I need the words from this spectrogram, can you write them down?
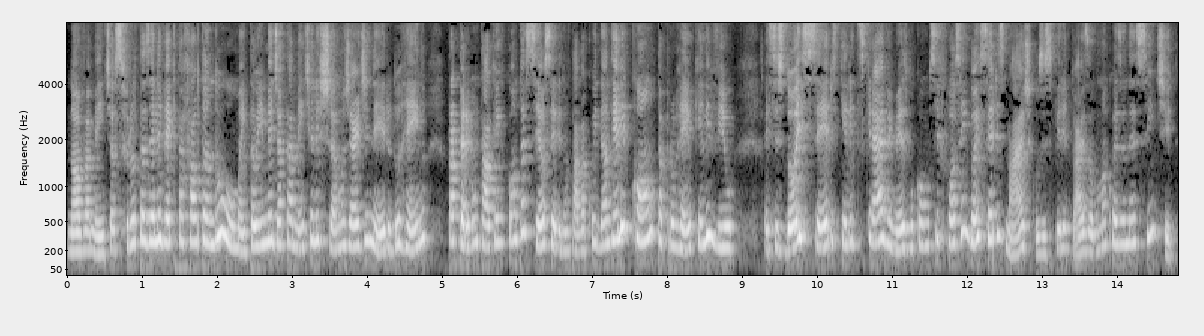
novamente as frutas, ele vê que está faltando uma. Então, imediatamente ele chama o jardineiro do reino para perguntar o que aconteceu, se ele não estava cuidando, e ele conta para o rei o que ele viu. Esses dois seres que ele descreve mesmo como se fossem dois seres mágicos, espirituais, alguma coisa nesse sentido.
